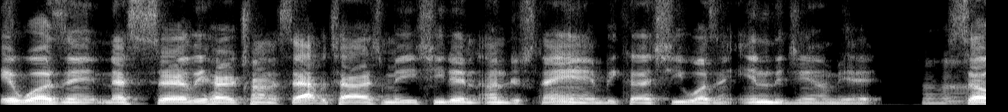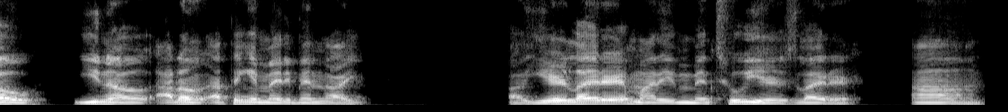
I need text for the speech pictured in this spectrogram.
it wasn't necessarily her trying to sabotage me. She didn't understand because she wasn't in the gym yet. Mm-hmm. So, you know, I don't I think it might have been like a year later, it might even been two years later. Um,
